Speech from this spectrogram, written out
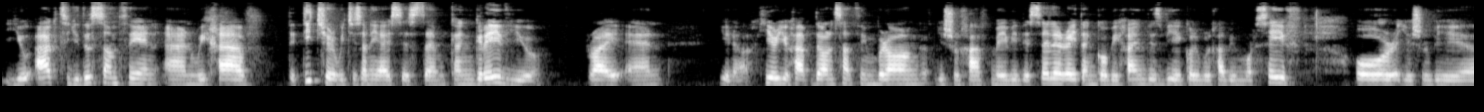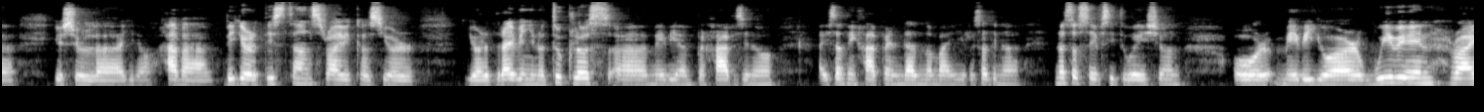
you act, you do something, and we have the teacher, which is an AI system, can grade you, right? And you know, here you have done something wrong. You should have maybe decelerate and go behind this vehicle. Will have been more safe, or you should be, uh, you should, uh, you know, have a bigger distance, right? Because you're you're driving, you know, too close, uh, maybe, and perhaps, you know, if something happened, that might result in a not so safe situation or maybe you are weaving right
